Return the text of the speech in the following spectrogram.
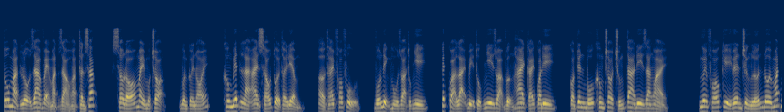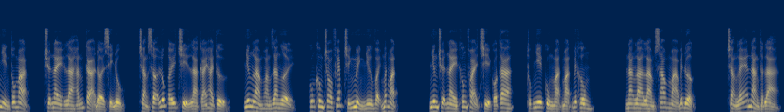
Tô Mạt lộ ra vẻ mặt rảo hoạt thân sắc, sau đó mày một trọn, buồn cười nói, không biết là ai 6 tuổi thời điểm, ở Thái Phó Phủ, vốn định hù dọa Thục Nhi, kết quả lại bị Thục Nhi dọa vượng hai cái qua đi, còn tuyên bố không cho chúng ta đi ra ngoài. Ngươi phó kỳ huyên trừng lớn đôi mắt nhìn tô mạn, chuyện này là hắn cả đời sỉ nhục, chẳng sợ lúc ấy chỉ là cái hài tử, nhưng làm hoàng gia người, cũng không cho phép chính mình như vậy mất mặt. Nhưng chuyện này không phải chỉ có ta, Thục Nhi cùng mạt mạt biết không? Nàng là làm sao mà biết được? Chẳng lẽ nàng thật là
